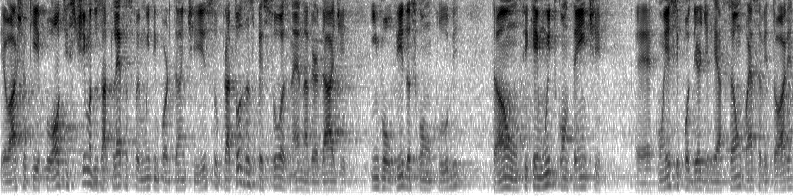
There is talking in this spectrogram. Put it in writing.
Eu acho que para a autoestima dos atletas foi muito importante isso, para todas as pessoas, né, na verdade, envolvidas com o clube. Então, fiquei muito contente é, com esse poder de reação, com essa vitória.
